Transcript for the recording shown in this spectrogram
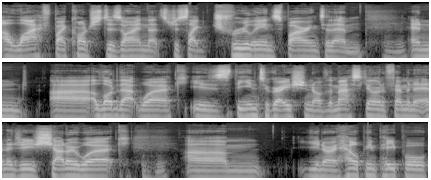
a life by conscious design that's just like truly inspiring to them. And uh, a lot of that work is the integration of the masculine and feminine energy, shadow work, um, you know, helping people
